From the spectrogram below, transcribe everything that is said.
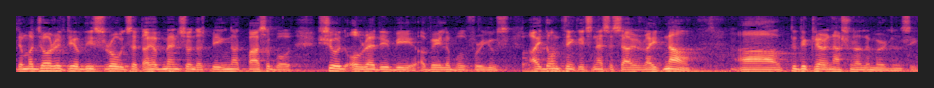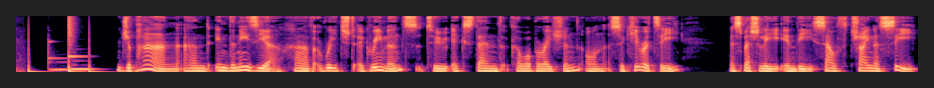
the majority of these roads that I have mentioned as being not passable should already be available for use. I don't think it's necessary right now uh, to declare a national emergency. Japan and Indonesia have reached agreements to extend cooperation on security, especially in the South China Sea,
